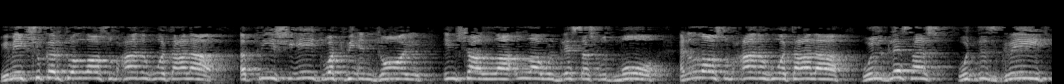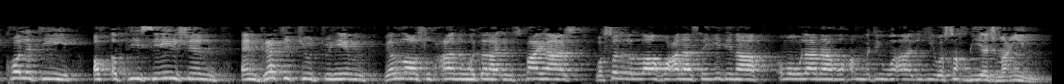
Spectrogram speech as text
We make shukr to Allah subhanahu wa ta'ala. Appreciate what we enjoy. Inshallah, Allah will bless us with more. And Allah subhanahu wa ta'ala will bless us with this great quality of appreciation and gratitude to Him. May Allah subhanahu wa ta'ala inspire us. Wa sallallahu ala sayyidina wa maulana Muhammadin wa alihi wa sahbihi ajma'in.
